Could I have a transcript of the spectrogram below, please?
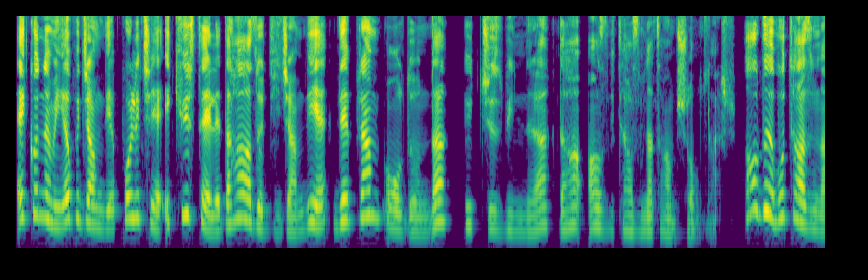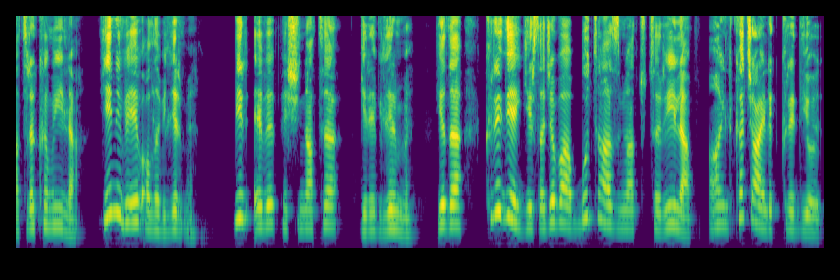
Ekonomi yapacağım diye poliçeye 200 TL daha az ödeyeceğim diye deprem olduğunda 300 bin lira daha az bir tazminat almış oldular. Aldığı bu tazminat rakamıyla yeni bir ev alabilir mi? Bir eve peşinata girebilir mi? Ya da krediye girse acaba bu tazminat tutarıyla aylık kaç aylık kredi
